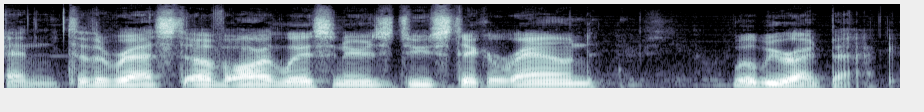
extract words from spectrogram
And to the rest of our listeners, do stick around. We'll be right back.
